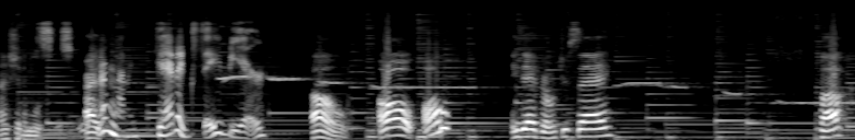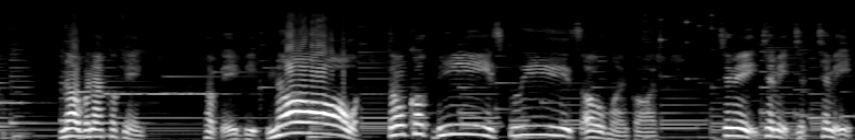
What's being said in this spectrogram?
I should have moved. Alright. I'm gonna get Xavier. Oh. Oh, oh! Xavier, what you say? Cook? No, we're not cooking. Cook a bee. No! Don't cook bees, please! Oh my gosh. Timmy, Timmy, Timmy.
